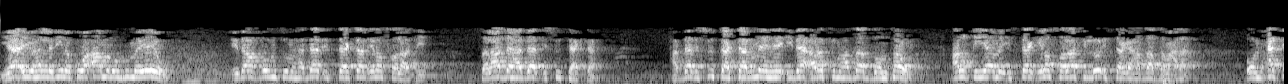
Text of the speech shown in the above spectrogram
yaa ayuha aladiina kuwa aamanuu rumeeyeyow idaa qumtum haddaad istaagtaan ila asalaati salaadda haddaad isu taagtaan. Haddaad isu taagtaan maehe idaa aradtum haddaad doontaan alqiyaama istaag ila salaati loo istaaga haddaad damacdaan. Oo maxaad ka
